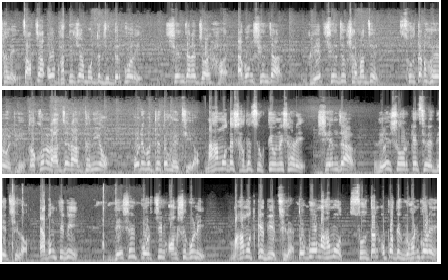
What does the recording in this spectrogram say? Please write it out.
সালে চাচা ও ভাতিজার মধ্যে যুদ্ধের ফলে সেনজারের জয় হয় এবং সেনজার গ্রেট সেলজুক সাম্রাজ্যের সুলতান হয়ে ওঠে। তখন রাজ্যের রাজধানীও পরিবর্তিত হয়েছিল। মাহমুদের সাথে চুক্তি অনুসারে সেনজার রে শহরকে ছেড়ে দিয়েছিল এবং তিনি দেশের পশ্চিম অংশগুলি মাহমুদকে দিয়েছিলেন। তবুও মাহমুদ সুলতান উপাধি গ্রহণ করে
